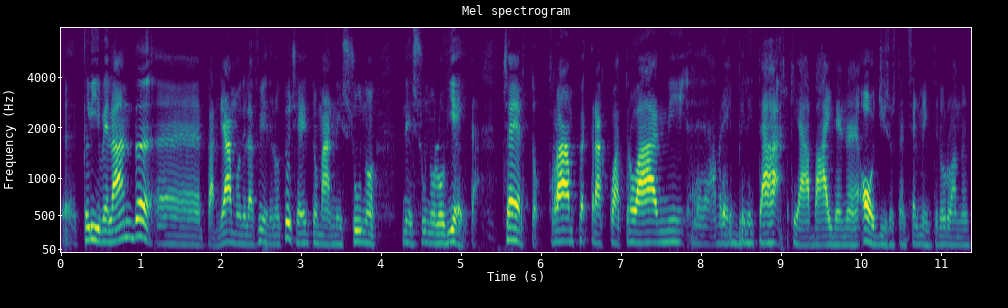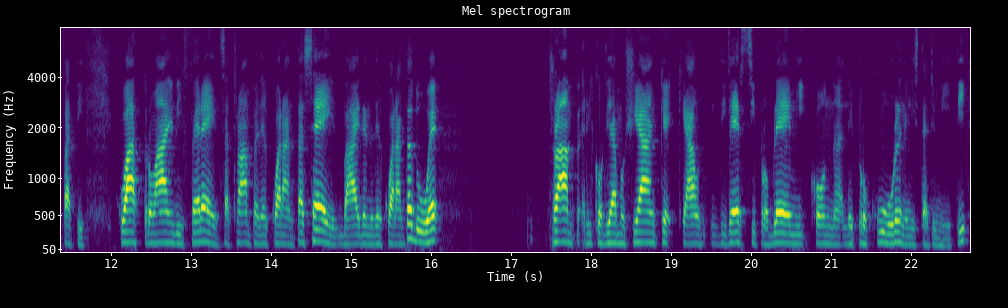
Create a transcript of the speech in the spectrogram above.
eh, Cleveland. Eh, parliamo della fine dell'Ottocento, ma nessuno, nessuno, lo vieta. Certo, Trump tra quattro anni eh, avrebbe l'età che ha Biden oggi, sostanzialmente. Loro hanno infatti quattro anni di differenza. Trump è del 46, Biden è del 42 Trump, ricordiamoci anche che ha diversi problemi con le procure negli Stati Uniti,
